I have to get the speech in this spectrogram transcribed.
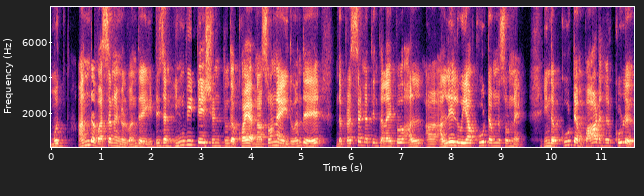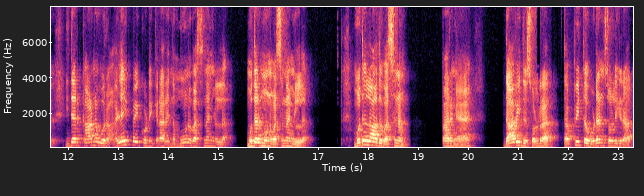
முத் அந்த வசனங்கள் வந்து it is an invitation to the choir நான் சொன்னேன் இது வந்து இந்த பிரசங்கத்தின் தலைப்பு அல் அல்லேலூயா கூட்டம்னு சொன்னேன். இந்த கூட்டம் பாடகர் குழு இதற்கான ஒரு அழைப்பை கொடுக்கிறார் இந்த மூணு வசனங்கள்ல முதல் மூணு வசனங்கள்ல. முதலாவது வசனம் பாருங்க தாவிது சொல்றார் தப்பித்தவுடன் சொல்லுகிறார்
